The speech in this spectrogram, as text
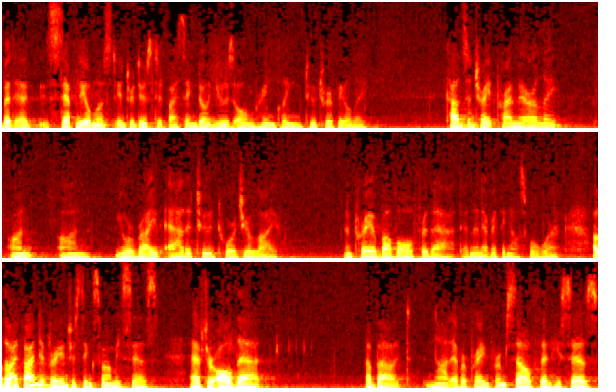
But uh, Stephanie almost introduced it by saying, don't use Om Hring Kling too trivially. Concentrate primarily on, on your right attitude towards your life and pray above all for that, and then everything else will work. Although I find it very interesting, Swami says, after all that about not ever praying for himself, then he says,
